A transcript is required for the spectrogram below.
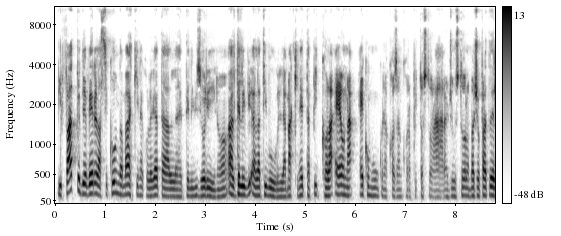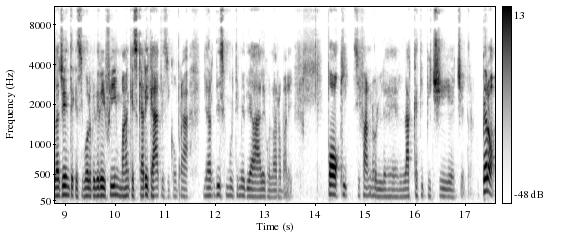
il fatto di avere la seconda macchina collegata al televisorino, al tele, alla TV, la macchinetta piccola, è, una, è, comunque una cosa ancora piuttosto rara, giusto? La maggior parte della gente che si vuole vedere i film anche scaricati si compra gli hard disk multimediali, con la roba lì. Pochi si fanno l'HTPC, eccetera. Però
